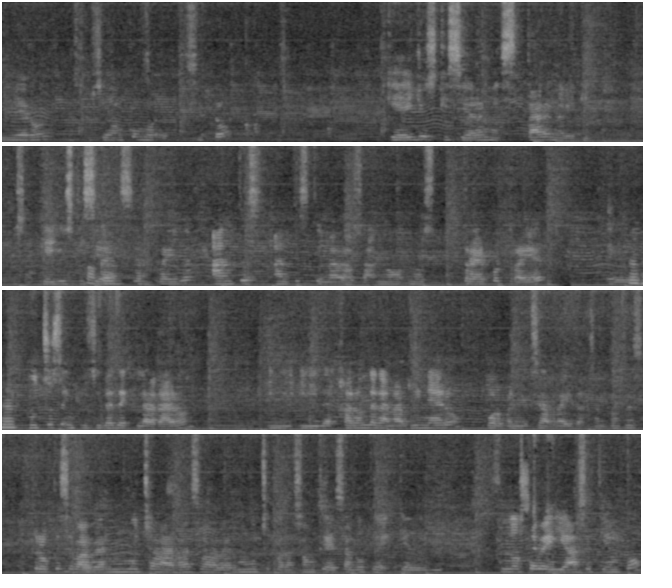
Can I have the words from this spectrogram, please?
vinieron les pusieron como requisito que ellos quisieran estar en el equipo. O sea, que ellos quisieran Ok. ser Raider antes, antes que nada. O sea, no, no traer por traer. Eh, Ujú. Muchos inclusive declararon y, y dejaron de ganar dinero por venirse a Raiders. Entonces creo que se va a ver mucha garra, se va a ver mucho corazón, que es algo que, que no se veía hace tiempo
